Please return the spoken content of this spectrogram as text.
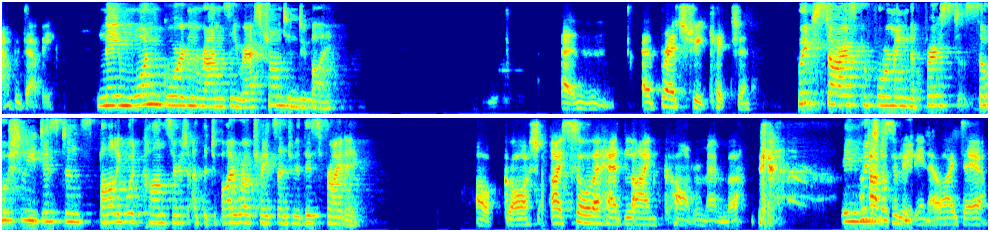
Abu Dhabi. Name one Gordon Ramsay restaurant in Dubai. Um, a Bread Street Kitchen. Which star is performing the first socially distanced Bollywood concert at the Dubai World Trade Center this Friday? Oh gosh, I saw the headline, can't remember. Absolutely no idea.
